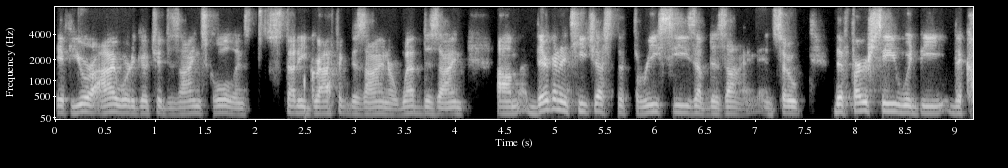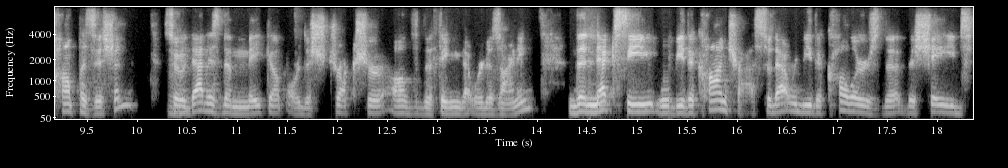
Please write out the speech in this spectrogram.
if you or I were to go to design school and study graphic design or web design, um, they're going to teach us the three C's of design. And so the first C would be the composition. So mm-hmm. that is the makeup or the structure of the thing that we're designing. The next C would be the contrast. So that would be the colors, the the shades,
